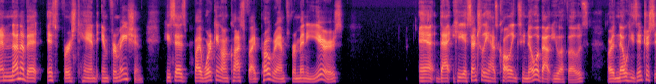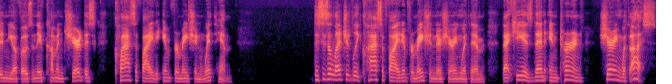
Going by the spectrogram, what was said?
and none of it is firsthand information. He says by working on classified programs for many years, and that he essentially has colleagues who know about UFOs or know he's interested in UFOs, and they've come and shared this classified information with him. This is allegedly classified information they're sharing with him that he is then in turn sharing with us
